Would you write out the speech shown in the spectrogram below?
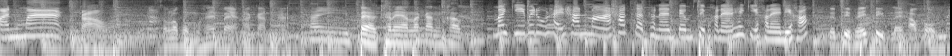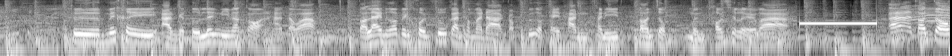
มันมาก เก้าครับสำหรับผมให้แปดละกันฮะให้ 8 คะแนนละกันครับ เมื่อกี้ไปดูไททันมา ถ้าเกิดคะแนนเต็ม 10 คะแนนให้กี่คะแนนดีคะ เต็มสิบให้สิบเลยครับผม ไม่ให้10คะแนน คือไม่เคยอ่านการ์ตูนเรื่องนี้มาก่อนนะฮะ แต่ว่าตอนแรกนึกว่าเป็นคนสู้กันธรรมดากับสู้กับไททัน คราวนี้ตอนจบเหมือนเขาเฉลยว่าอ่าตอนจบ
